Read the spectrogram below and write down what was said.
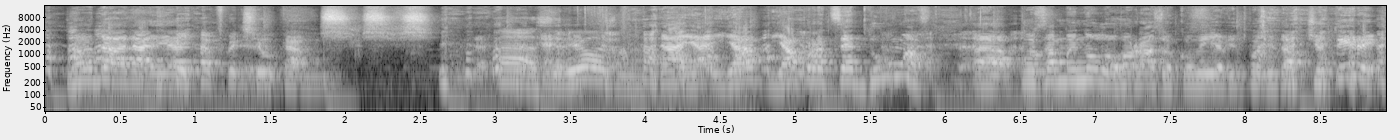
Ну так, да, я, Я почув. там. А, серйозно? Да, я, я, я про це думав е, позаминулого разу, коли я відповідав 4.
